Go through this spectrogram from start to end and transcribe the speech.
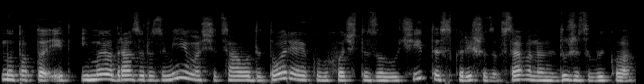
Ну, тобто, і, і ми одразу розуміємо, що ця аудиторія, яку ви хочете залучити, скоріше за все, вона не дуже звикла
